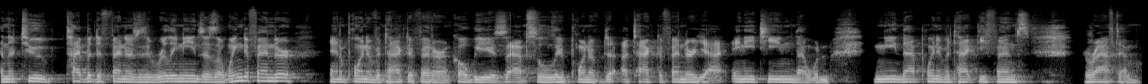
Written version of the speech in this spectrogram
And the two type of defenders it really needs is a wing defender and a point of attack defender. And Kobe is absolutely a point of attack defender. Yeah, any team that would need that point of attack defense, draft him.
